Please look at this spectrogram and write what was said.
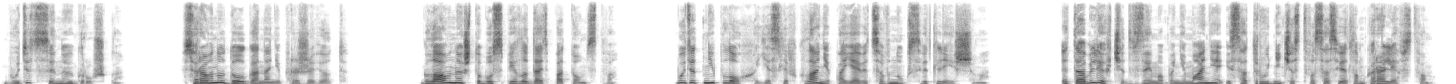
будет сыну игрушка. Все равно долго она не проживет. Главное, чтобы успела дать потомство. Будет неплохо, если в клане появится внук Светлейшего. Это облегчит взаимопонимание и сотрудничество со Светлым Королевством.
